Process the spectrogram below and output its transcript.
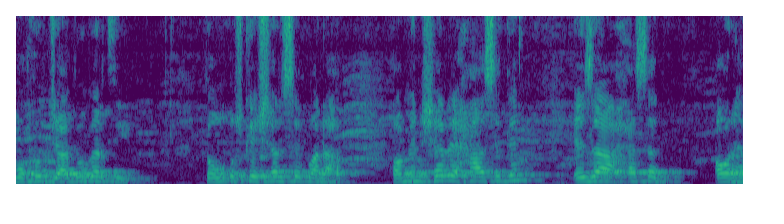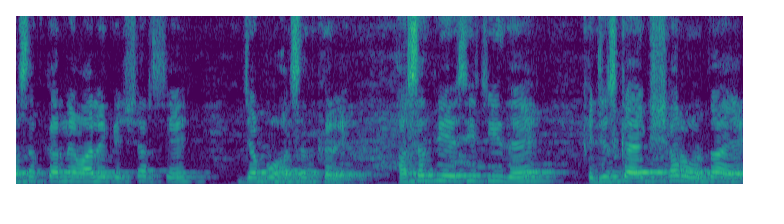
وہ خود جادوگر تھی۔ تو اس کے شر سے پناہ۔ اور من شر حاسد ایزا حسد۔ اور حسد کرنے والے کے شر سے جب وہ حسد کرے۔ حسد بھی ایسی چیز ہے کہ جس کا ایک شر ہوتا ہے،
